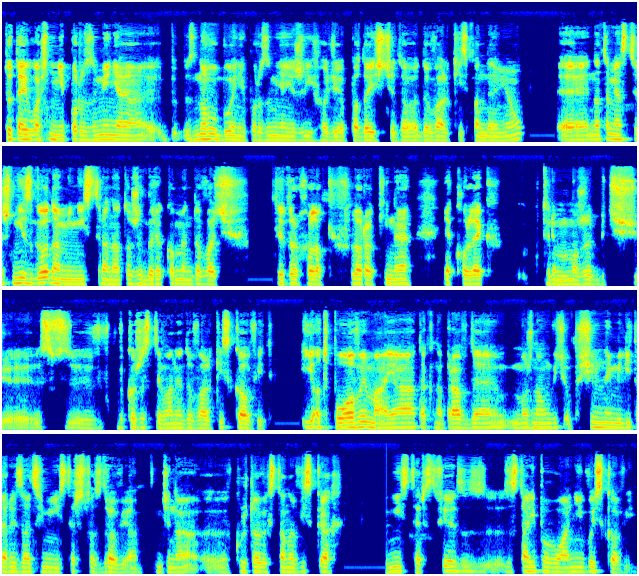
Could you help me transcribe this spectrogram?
Tutaj właśnie nieporozumienia, znowu były nieporozumienia, jeżeli chodzi o podejście do, do walki z pandemią. Natomiast też niezgoda ministra na to, żeby rekomendować hydrochlorokinę jako lek którym może być e, wykorzystywany do walki z COVID. I od połowy maja tak naprawdę można mówić o silnej militaryzacji Ministerstwa Zdrowia, gdzie na e, kluczowych stanowiskach w ministerstwie zostali powołani wojskowi.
